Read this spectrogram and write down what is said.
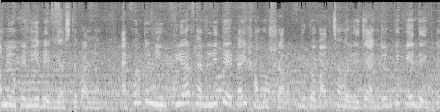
আমি ওকে নিয়ে বেরিয়ে আসতে পারলাম। এখন তো নিউক্লিয়ার ফ্যামিলিতে এটাই সমস্যা, দুটো বাচ্চা হলে যে একজনকে কে দেখবে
